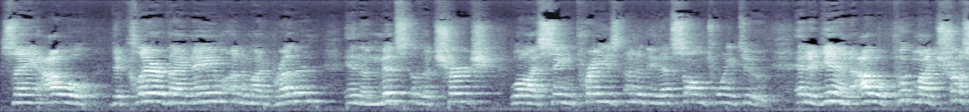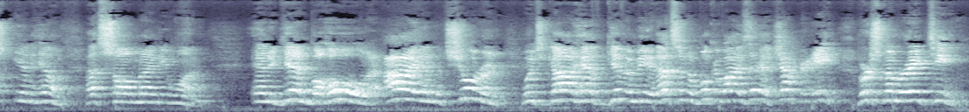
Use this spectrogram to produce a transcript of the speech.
saying, I will declare thy name unto my brethren. In the midst of the church will I sing praise unto thee. That's Psalm 22. And again, I will put my trust in him. That's Psalm 91. And again, behold, I and the children which God hath given me. That's in the book of Isaiah, chapter 8, verse number 18.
